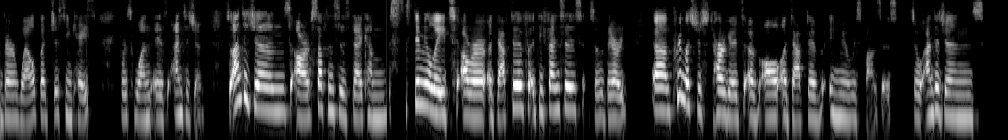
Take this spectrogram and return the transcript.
very well, but just in case, first one is antigen. So antigens are substances that can stimulate our adaptive defenses. So they're um, pretty much just targets of all adaptive immune responses. So antigens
